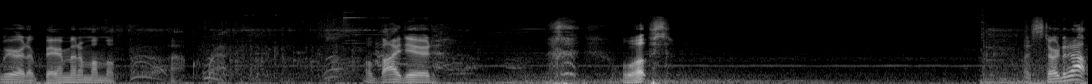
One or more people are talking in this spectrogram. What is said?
We are at a bare minimum of. Oh! Bye, dude. Whoops. Let's start it up.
